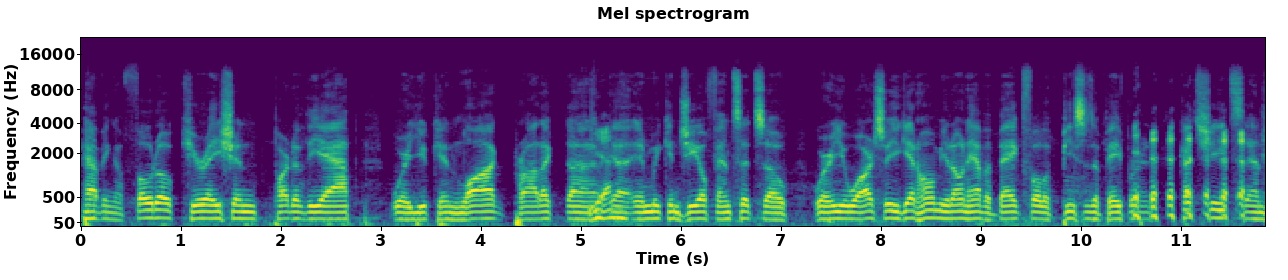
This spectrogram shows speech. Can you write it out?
having a photo curation part of the app where you can log product uh, yeah. uh, and we can geofence it so where you are so you get home you don't have a bag full of pieces of paper and cut sheets and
